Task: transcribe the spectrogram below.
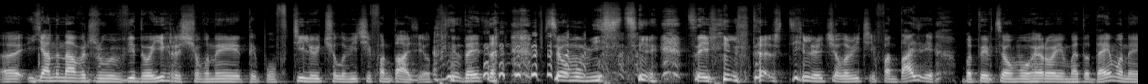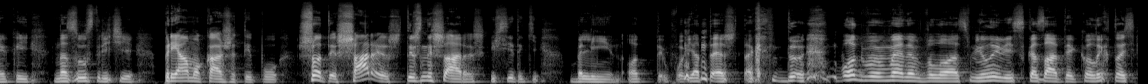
е, я ненавиджу відеоігри, що вони, типу, втілюють чоловічі фантазії. От мені здається, в цьому місці цей фільм теж втілює чоловічі фантазії, бо ти в цьому герої Мета Деймона, який на зустрічі прямо каже: типу, що ти шариш? Ти ж не шариш. І всі такі, блін, от, типу, я теж так. От би в мене була сміливість сказати, коли хтось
